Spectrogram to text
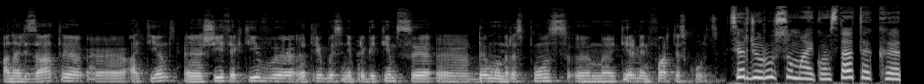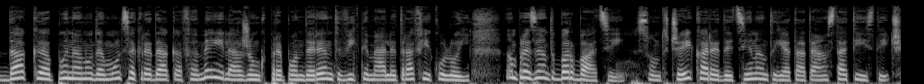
analizată atent și efectiv trebuie să ne pregătim să dăm un răspuns în termeni foarte scurți. Sergiu Rusu mai constată că dacă până nu de mult se credea că femeile ajung preponderent victime ale traficului, în prezent bărbații sunt cei care dețin întâietatea în statistici.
